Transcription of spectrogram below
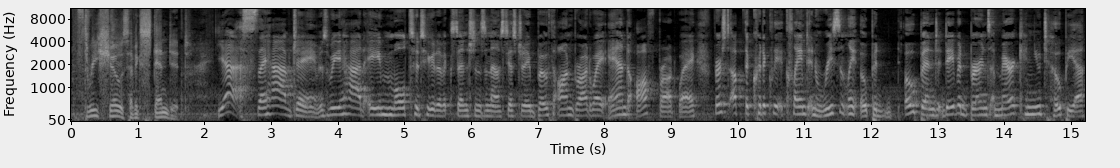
Three shows have extended. Yes, they have, James. We had a multitude of extensions announced yesterday, both on Broadway and off Broadway. First up, the critically acclaimed and recently opened, opened David Byrne's American Utopia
